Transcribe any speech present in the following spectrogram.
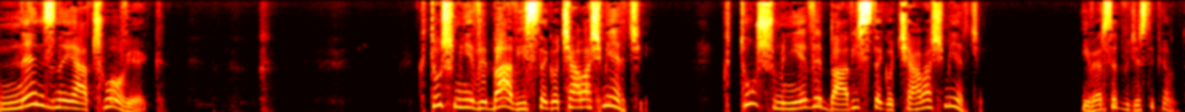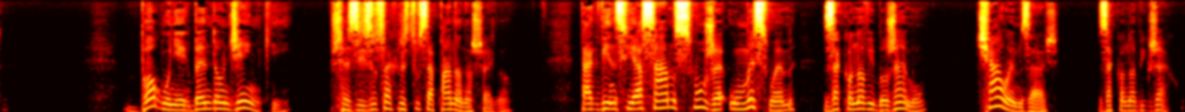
nędzny ja człowiek, któż mnie wybawi z tego ciała śmierci? Któż mnie wybawi z tego ciała śmierci? I werset 25. Bogu niech będą dzięki przez Jezusa Chrystusa Pana naszego. Tak więc ja sam służę umysłem zakonowi Bożemu, ciałem zaś zakonowi grzechu.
